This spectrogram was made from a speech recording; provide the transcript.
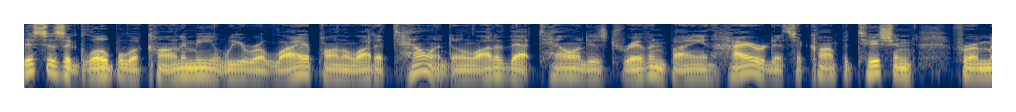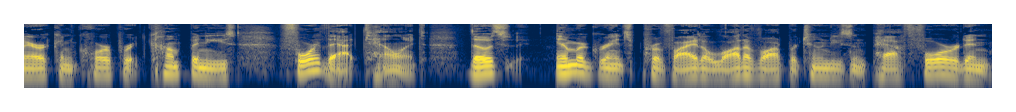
this is a global economy and we rely upon a lot of talent, and a lot of that talent is driven by and hired. It's a competition for American corporate companies for that talent. Those immigrants provide a lot of opportunities and path forward. And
